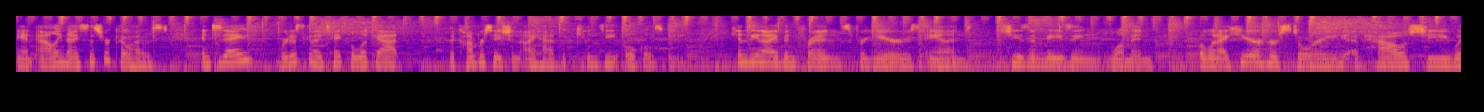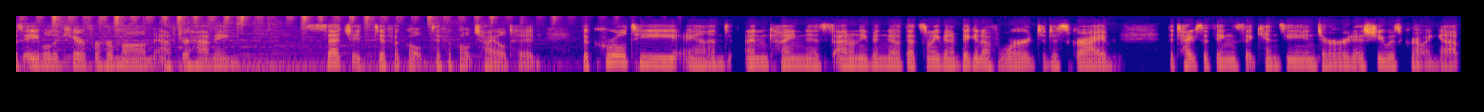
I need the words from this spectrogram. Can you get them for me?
and Aly Neises, your co host. And today we're just going to take a look at the conversation I had with Kinsey Oglesby. Kinsey and I have been friends for years, and she is an amazing woman. But when I hear her story of how she was able to care for her mom after having such a difficult, difficult childhood, the cruelty and unkindness, I don't even know, that's not even a big enough word to describe the types of things that Kinsey endured as she was growing up.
